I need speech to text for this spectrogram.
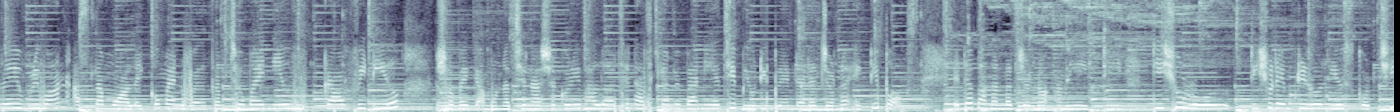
হ্যালো এভরিওয়ান আসসালামু আলাইকুম and welcome to my new craft video সবাই কেমন আছেন? আশা করি ভালো আছেন। আজকে আমি বানিয়েছি বিউটি ব্লেন্ডারের জন্য একটি বক্স এটা বানানোর জন্য আমি একটি টিস্যু রোল টিস্যুর এমটি রোল ইউজ করছি।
